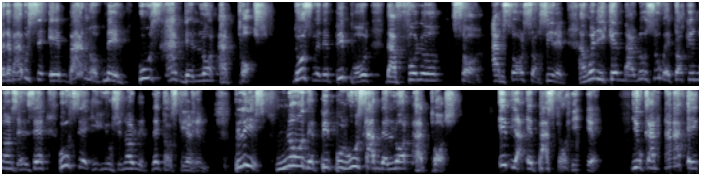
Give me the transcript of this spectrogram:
But the Bible says a band of men whose heart the Lord had touched. Those were the people that follow Saul, and Saul succeeded. And when he came back, those who were talking nonsense said, Who said you should not let us kill him? Please know the people whose heart the Lord had touched. If you are a pastor here, you can have a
